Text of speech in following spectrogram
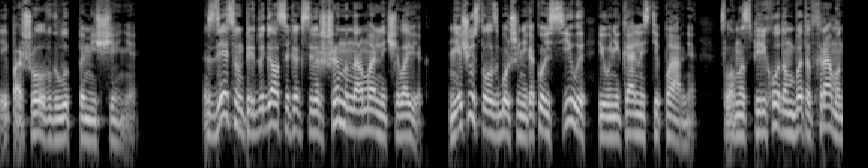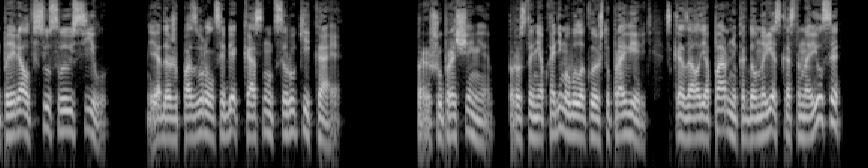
и пошел вглубь помещения. Здесь он передвигался как совершенно нормальный человек. Не чувствовалось больше никакой силы и уникальности парня. Словно с переходом в этот храм он потерял всю свою силу. Я даже позволил себе коснуться руки Кая. «Прошу прощения, просто необходимо было кое-что проверить», сказал я парню, когда он резко остановился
